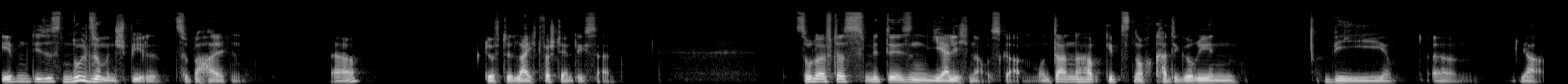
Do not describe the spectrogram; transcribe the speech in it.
eben dieses Nullsummenspiel zu behalten. Ja, dürfte leicht verständlich sein. So läuft das mit diesen jährlichen Ausgaben. Und dann gibt es noch Kategorien wie ähm, ja,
